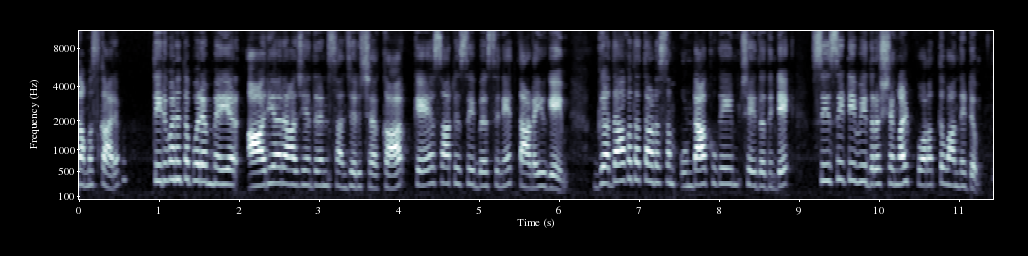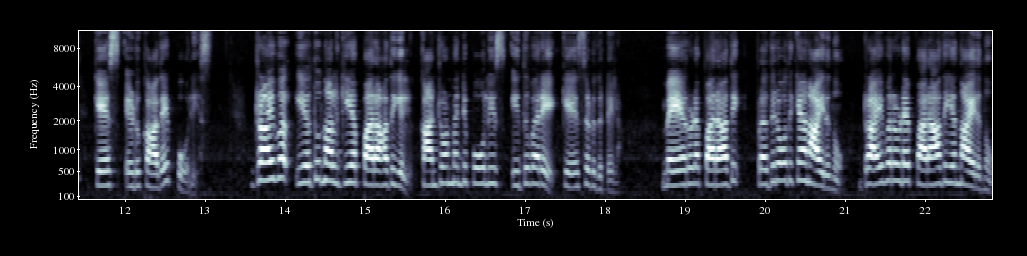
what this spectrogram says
നമസ്കാരം. തിരുവനന്തപുരം മേയർ ആര്യ രാജേന്ദ്രൻ സഞ്ചരിച്ച car K S R T C ബസ്സിനെ തടയുകയും ഗതാഗത തടസ്സം ഉണ്ടാക്കുകയും ചെയ്തതിന്റെ സി സി ടി വി ദൃശ്യങ്ങൾ പുറത്തു വന്നിട്ടും കേസ് എടുക്കാതെ പോലീസ്. ഡ്രൈവർ യദു നൽകിയ പരാതിയിൽ കന്റോൺമെന്റ് പോലീസ് ഇതുവരെ കേസെടുത്തിട്ടില്ല. മേയറുടെ പരാതി പ്രതിരോധിക്കാനായിരുന്നു ഡ്രൈവറുടെ പരാതിയെന്നായിരുന്നു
